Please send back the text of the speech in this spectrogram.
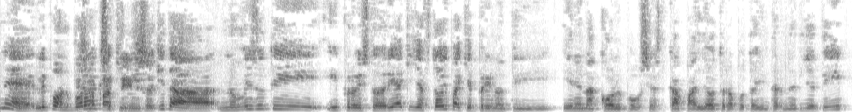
Ναι, λοιπόν, μπορώ να απάτης. ξεκινήσω. Κοίτα, νομίζω ότι η προϊστορία, και γι' αυτό είπα και πριν ότι είναι ένα κόλπο ουσιαστικά παλιότερο από το ίντερνετ, γιατί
